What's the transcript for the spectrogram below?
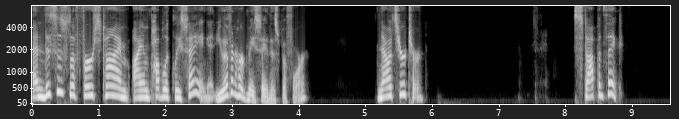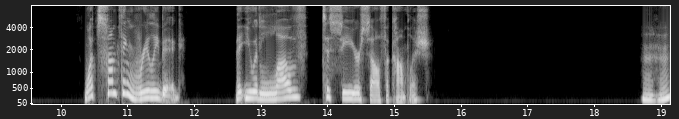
And this is the first time I am publicly saying it. You haven't heard me say this before. Now it's your turn stop and think. What's something really big that you would love to see yourself accomplish? Hmm.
